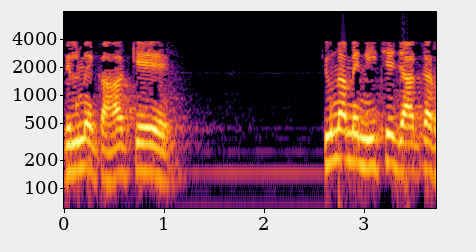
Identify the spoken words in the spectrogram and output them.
دل میں کہا کہ کیوں نہ میں نیچے جا کر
